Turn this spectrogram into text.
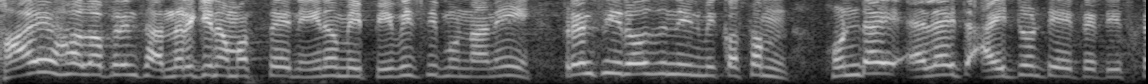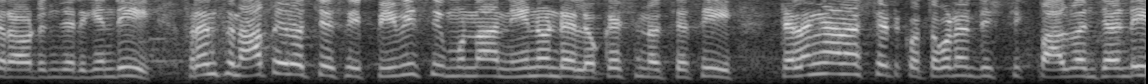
హాయ్ హలో ఫ్రెండ్స్ అందరికీ నమస్తే. నేను మీ పీవీసీ మున్నాని. ఫ్రెండ్స్ ఈ రోజు నేను మీకోసం హుండై ఎలైట్ ఐ ట్వంటీ అయితే తీసుకురావడం జరిగింది. ఫ్రెండ్స్ నా పేరు వచ్చేసి పీవీసీ మున్నా. నేనుండే లొకేషన్ వచ్చేసి తెలంగాణ స్టేట్ కొత్తగూడెం డిస్టిక్ పాల్వంచండి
